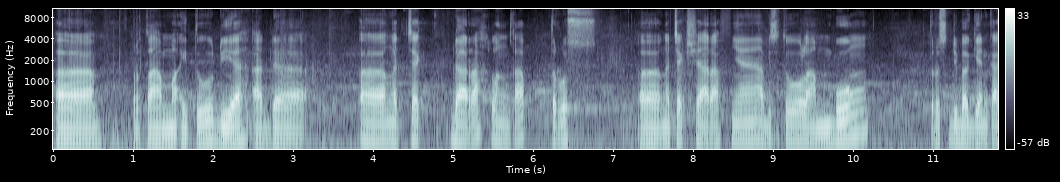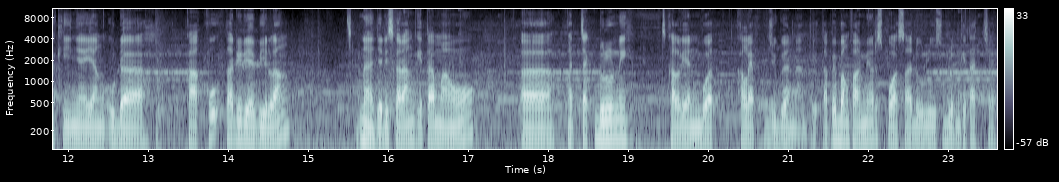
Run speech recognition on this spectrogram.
Eh, pertama itu dia ada eh, ngecek darah lengkap, terus eh, ngecek syarafnya, habis itu lambung, terus di bagian kakinya yang udah kaku tadi dia bilang. Nah jadi sekarang kita mau eh, ngecek dulu nih sekalian buat ke lab juga nanti. Tapi Bang Fahmi harus puasa dulu sebelum kita cek.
